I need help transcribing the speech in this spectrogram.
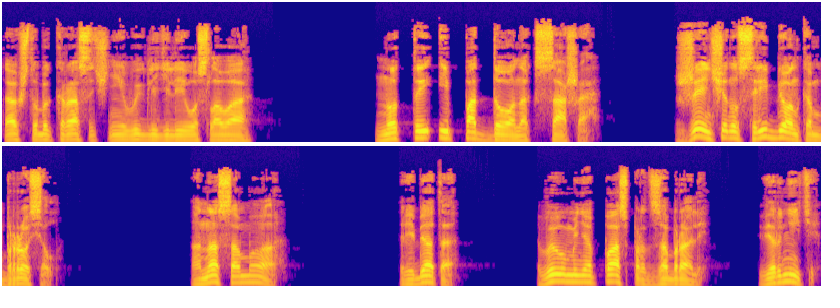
так, чтобы красочнее выглядели его слова. «Но ты и подонок, Саша! Женщину с ребенком бросил!» Она сама. Ребята, вы у меня паспорт забрали. Верните.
